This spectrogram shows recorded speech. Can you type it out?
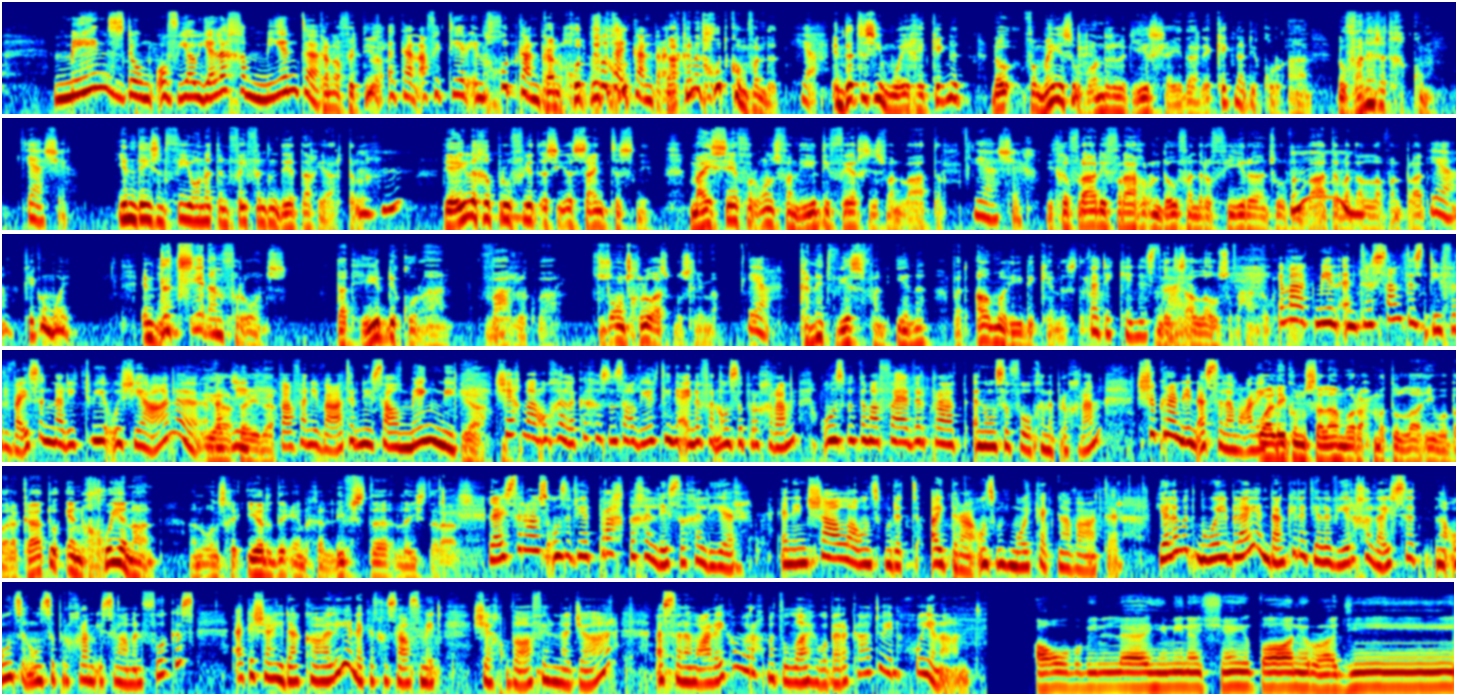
mensdom of jou hele gemeente Kan affekteer. kan affekteer en goed kan bring. kan goed net goedheid goed, kan bring. Daar kan dit goed kom van dit. Ja. En dit is die mooiheid. Kyk net, nou vir my is so wonderlik hier sê dat ek kyk na die Koran. Nou wanneer het dit gekom? Ja, Sheikh. 1435 jaar terug. Mm -hmm. Die heilige profeet is nie 'n scientist nie, maar hy sê vir ons van hierdie versies van water. Ja, Sheikh. Hy het gevra die vraag onthou van riviere en so van mm. water wat Allah van praat. Ja. Kyk hoe mooi. En dit sê dan vir ons dat hierdie Koran waarlik waar, soos ons glo as moslime, Ja. kan net wees van ene wat almal hierdie kennis dra. Wat die kennis En dit dra, is ja. Allah subhanahu wa Ja, ta'ala. maar ek meen interessant is die verwysing na die twee oseane Ja, wat nie dit. waarvan die water nie sal meng nie. Ja. Sheikh, maar ongelukkig is ons alweer teen die einde van ons program. Ons moet nou maar verder praat in ons volgende program. Shukran en assalamu Wa alaykum. alaykum salaam wa rahmatullahi wa barakatuh en goeienaand aan ons geëerde en geliefde luisteraars. Luisteraars, ons het weer pragtige lesse geleer. En inshallah ons moet dit uitdra. Ons moet mooi kyk na water. Julle moet mooi bly en dankie dat julle weer geluister het na ons in ons program Islam in Fokus. Ek is Shahida Kali en ek het gesels met Sheikh Dhafir Najjar. Assalamu alaykum wa rahmatullahi wa barakatuh en goeienaand. أعوذ بالله من الشيطان الرجيم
